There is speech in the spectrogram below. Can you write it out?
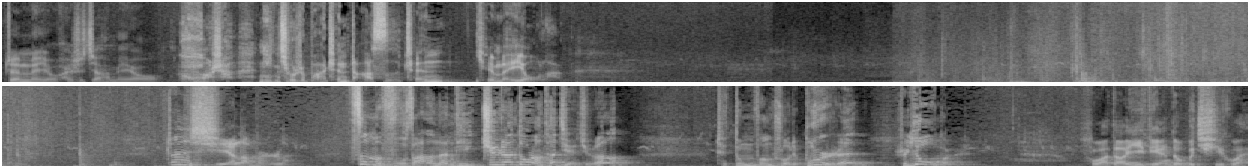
真没有还是假没有？皇上，您就是把臣打死，臣也没有了。真邪了门了，这么复杂的难题，居然都让他解决了。这东方朔这不是人，是妖怪。我倒一点都不奇怪，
